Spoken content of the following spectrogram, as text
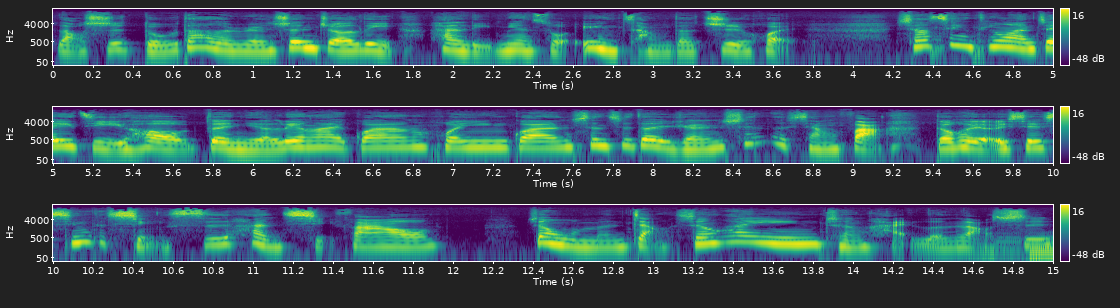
老师独到的人生哲理和里面所蕴藏的智慧。相信听完这一集以后，对你的恋爱观、婚姻观，甚至对人生的想法，都会有一些新的醒思和启发哦。让我们掌声欢迎陈海伦老师。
